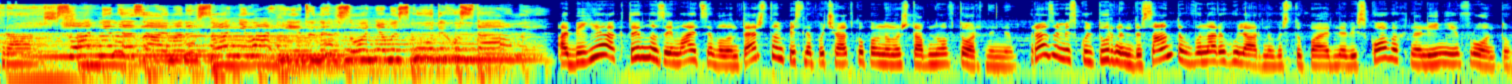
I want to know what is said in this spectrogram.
фраз. Сотні незайманих, сотні Абіє активно займається волонтерством після початку повномасштабного вторгнення. Разом із культурним десантом вона регулярно виступає для військових на лінії фронту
